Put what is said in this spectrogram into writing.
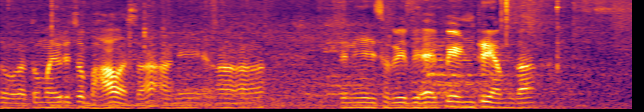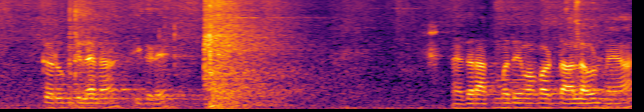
तो बघा तो मयुरीचो भाव असा आणि त्यांनी सगळी व्ही आय पी एंट्री आमका करूक दिल्या ना इकडे. नाहीतर आतमध्ये मला वाटतं अलाउड नाही हा.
